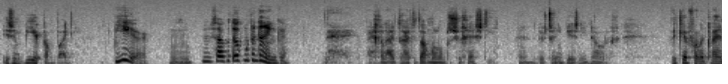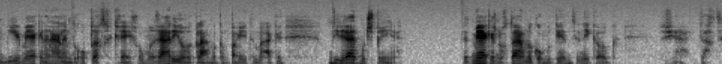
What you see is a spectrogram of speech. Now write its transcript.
is een biercampagne. Bier? Mhm. Dan zou ik het ook moeten drinken. Nee, bij geluid draait het allemaal om suggestie. Hè? Dus drinken is niet nodig. Ik heb van een klein biermerk in Haarlem de opdracht gekregen om een radioreclamecampagne te maken die eruit moet springen. Het merk is nog tamelijk onbekend en ik ook. Dus ja, ik dacht,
